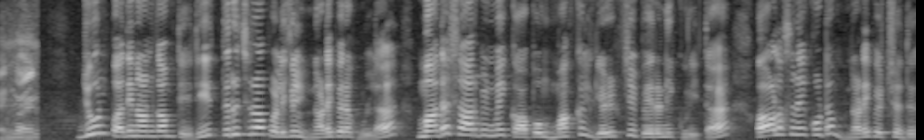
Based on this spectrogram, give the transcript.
என்ன ஜூன் பதினான்காம் தேதி திருச்சிராப்பள்ளியில் நடைபெறவுள்ள மத சார்பின்மை காப்போம் மக்கள் எழுச்சி பேரணி குறித்த ஆலோசனைக் கூட்டம் நடைபெற்றது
